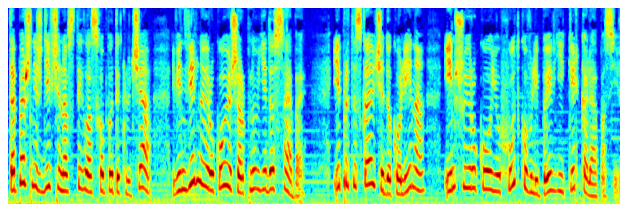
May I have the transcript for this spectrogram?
Та перш ніж дівчина встигла схопити ключа, він вільною рукою шарпнув її до себе і, притискаючи до коліна, іншою рукою хутко вліпив їй кілька ляпасів.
